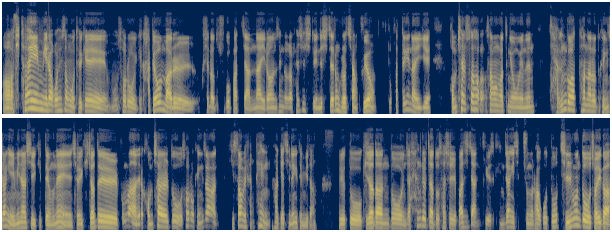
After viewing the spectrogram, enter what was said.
어 티타임이라고 해서 뭐 되게 뭐 서로 이렇게 가벼운 말을 혹시라도 주고받지 않나 이런 생각을 하실 수도 있는데 실제로는 그렇지 않고요. 또 가뜩이나 이게 검찰 수사 상황 같은 경우에는 작은 것 하나라도 굉장히 예민할 수 있기 때문에 저희 기자들뿐만 아니라 검찰도 서로 굉장한 기싸움이 팽팽하게 진행이 됩니다. 그리고 또 기자단도 이제 한 글자도 사실 빠지지 않기 위해서 굉장히 집중을 하고 또 질문도 저희가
